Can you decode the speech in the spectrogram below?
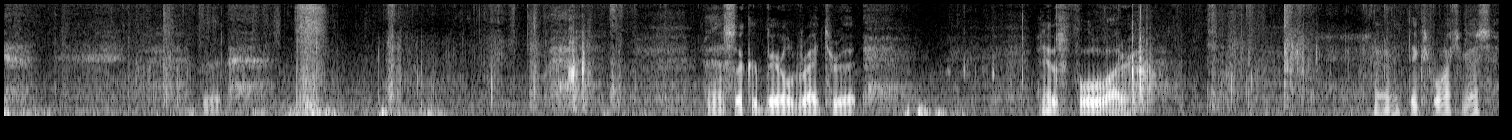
That sucker barreled right through it. And it was full of water. Alright, thanks for watching guys.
